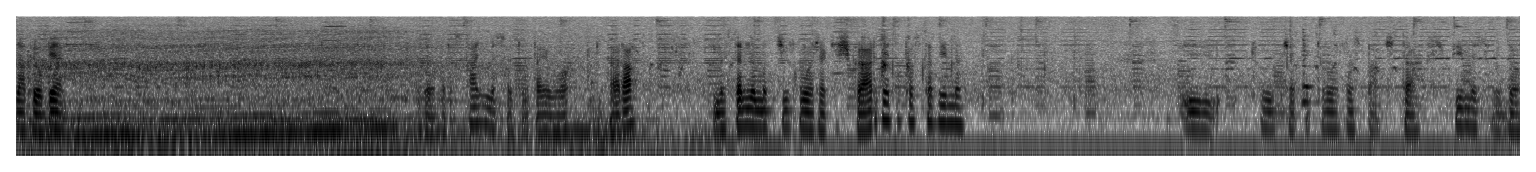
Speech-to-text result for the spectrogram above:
zapiął bieg. Dobra, stańmy sobie tutaj o gitara. W następnym odcinku może jakieś szklarnie tu postawimy. I tu czekaj, tu można spać. Tak, śpimy sobie do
